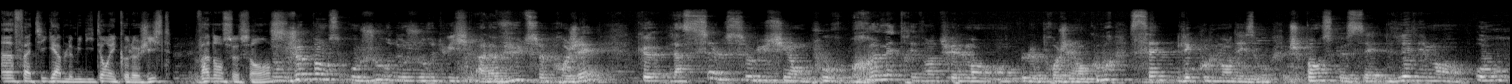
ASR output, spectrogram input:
infatigable militant écologiste, va dans ce sens. je pense au jour d'aujourd'hui, à la vue de ce projet, que la seule solution pour remettre éventuellement le projet en cours, c'est l'écoulement des eaux. Je pense que c'est l'élément eau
